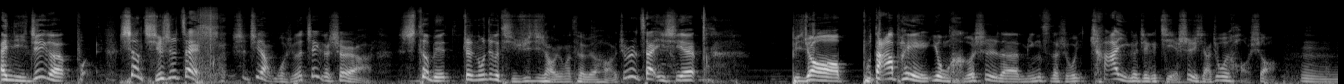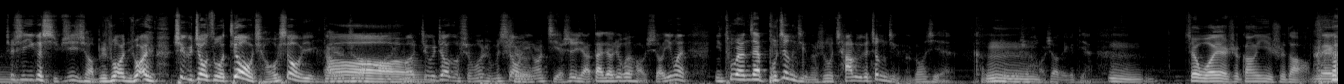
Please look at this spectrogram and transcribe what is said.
哎，你这个破像其实在，是这样，我觉得这个事儿啊，是特别振东这个体育技巧用的特别好，就是在一些比较不搭配用合适的名词的时候，插一个这个解释一下，就会好笑。嗯，这是一个喜剧技巧，比如说你说，哎，这个叫做吊桥效应，大家知道吗？哦什么这个叫做什么什么效应，然后解释一下，大家就会好笑，因为你突然在不正经的时候插入一个正经的东西，可能这就是好笑的一个点。嗯，这我也是刚意识到，那个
